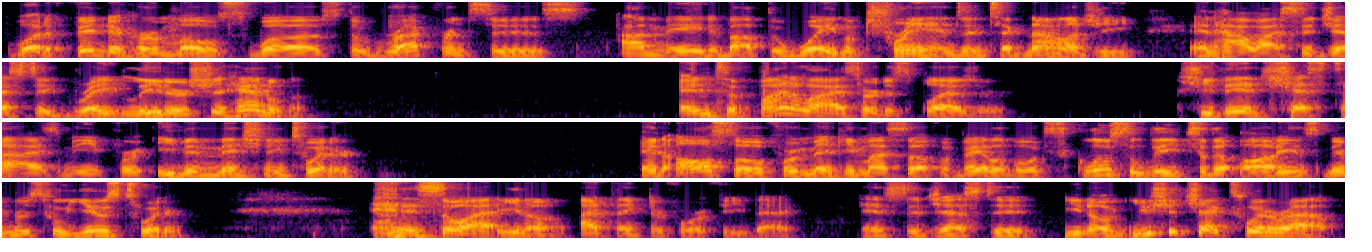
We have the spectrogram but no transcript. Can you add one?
what offended her most was the references I made about the wave of trends in technology and how I suggested great leaders should handle them. And to finalize her displeasure, she then chastised me for even mentioning Twitter and also for making myself available exclusively to the audience members who use Twitter. And so I, you know, I thanked her for her feedback and suggested, you know, you should check Twitter out.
